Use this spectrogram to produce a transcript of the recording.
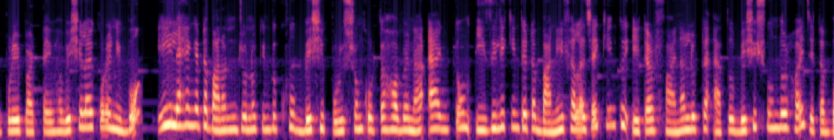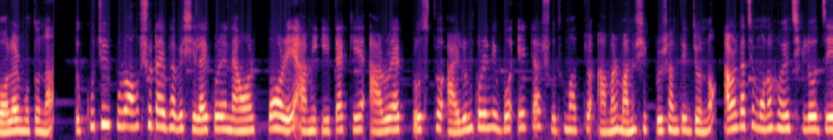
উপরের পার্টটা এভাবে সেলাই করে নিব। এই লেহেঙ্গাটা বানানোর জন্য কিন্তু খুব বেশি পরিশ্রম করতে হবে না। একদম ইজিলি কিন্তু এটা বানিয়ে ফেলা যায়, কিন্তু এটার ফাইনাল লুকটা এত বেশি সুন্দর হয় যেটা বলার মতো না। তো কুচির পুরো অংশটা এভাবে সেলাই করে নেওয়ার পরে আমি এটাকে আরও এক প্রস্থ আয়রন করে নিব। এটা শুধুমাত্র আমার মানসিক প্রশান্তির জন্য। আমার কাছে মনে হয়েছিল যে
